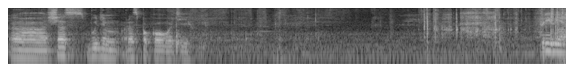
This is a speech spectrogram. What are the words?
Сейчас а, будем распаковывать их. Привет.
